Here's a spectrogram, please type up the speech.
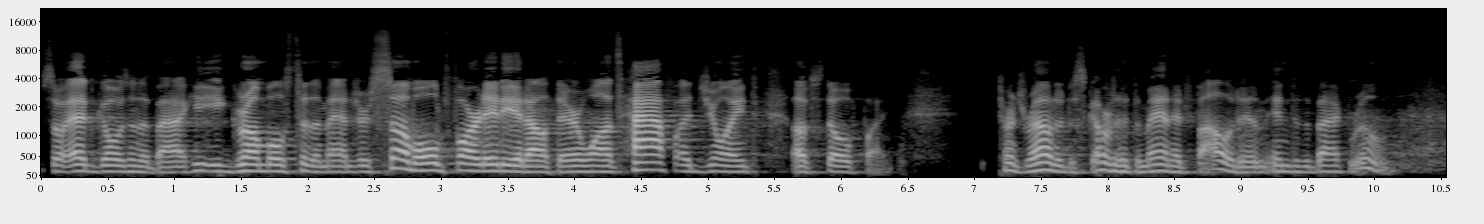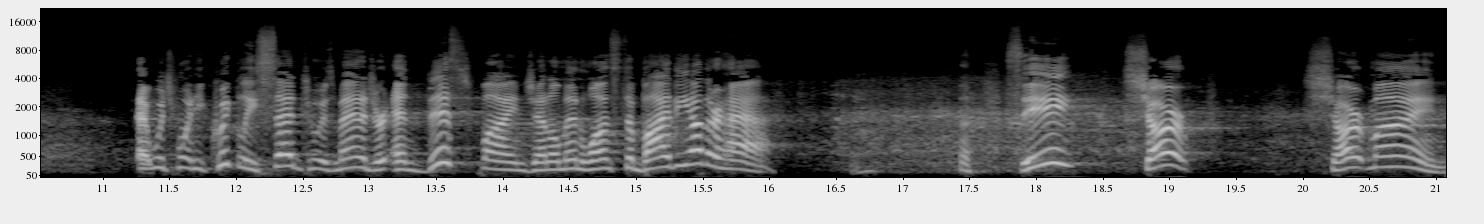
So Ed goes in the back. He, grumbles to the manager. Some old fart idiot out there wants half a joint of stovepipe. Turns around to discover that the man had followed him into the back room. At which point he quickly said to his manager, And this fine gentleman wants to buy the other half. See? Sharp. Sharp mind.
